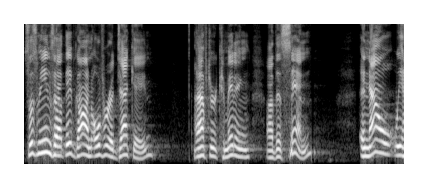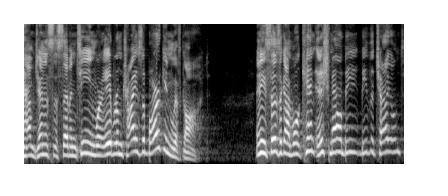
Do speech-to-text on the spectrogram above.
So this means that they've gone over a decade after committing uh, this sin. And now we have Genesis 17 where Abram tries to bargain with God. And he says to God, Well, can't Ishmael be, be the child?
